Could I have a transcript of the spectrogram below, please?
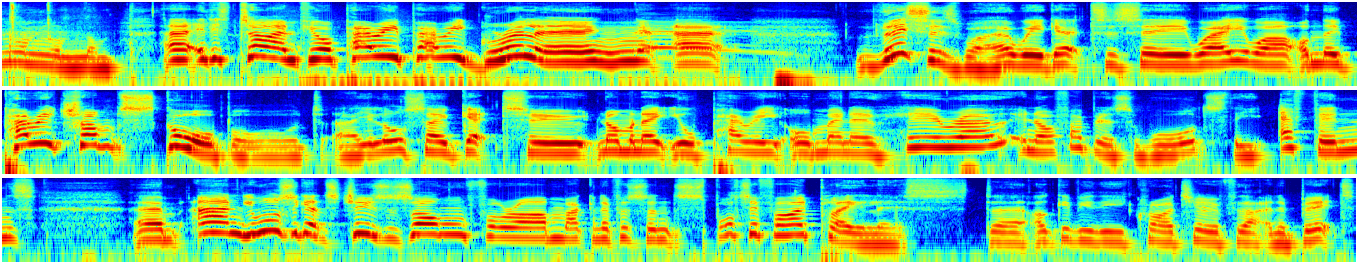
Uh, it is time for your peri peri grilling. Uh, this is where we get to see where you are on the Peri Trump scoreboard. Uh, you'll also get to nominate your Peri or Meno hero in our fabulous awards, the Effins. Um, and you also get to choose a song for our magnificent Spotify playlist. Uh, I'll give you the criteria for that in a bit.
